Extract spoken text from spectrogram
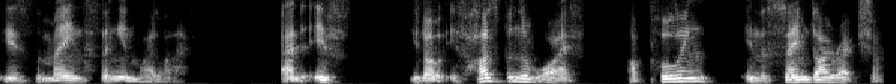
is the main thing in my life. And if, you know, if husband and wife are pulling in the same direction,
